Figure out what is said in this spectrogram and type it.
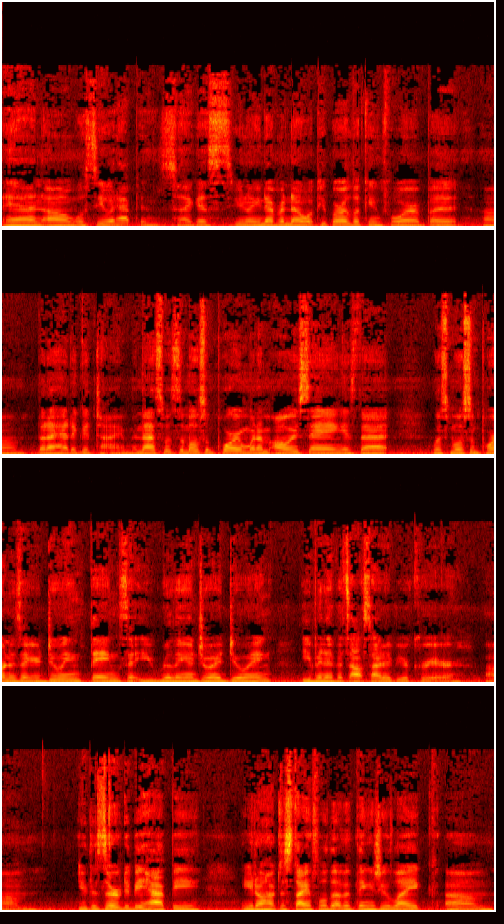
And um, we'll see what happens. I guess you know you never know what people are looking for, but um, but I had a good time, and that's what's the most important. What I'm always saying is that what's most important is that you're doing things that you really enjoy doing, even if it's outside of your career. Um, you deserve to be happy. You don't have to stifle the other things you like um,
